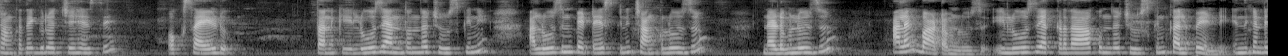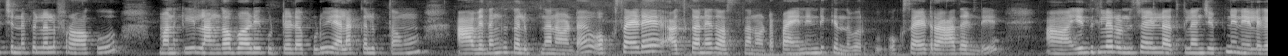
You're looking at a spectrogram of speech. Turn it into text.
చంక దగ్గర వచ్చేసేసి ఒక సైడు తనకి లూజ్ ఎంత ఉందో చూసుకుని ఆ లూజ్ని పెట్టేసుకుని చంక లూజు నడుము లూజు అలాగే బాటమ్ లూజ్ ఈ లూజ్ ఎక్కడ దాకా ఉందో చూసుకుని కలిపేయండి. ఎందుకంటే చిన్నపిల్లల ఫ్రాకు మనకి లంగా బాడీ కుట్టేటప్పుడు ఎలా కలుపుతాము ఆ విధంగా కలుపుతున్నాను అనమాట ఒక సైడే అతుకు అనేది వస్తుంది అనమాట పైనుండి కింద వరకు. ఒక సైడ్ రాదండి. ఎందుకులే రెండు సైడ్లు అతుకులు అని చెప్పి నేను ఇలాగ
